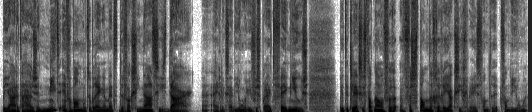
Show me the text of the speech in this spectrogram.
bejaardentehuizen niet in verband moeten brengen met de vaccinaties daar. Eigenlijk zei de jongen, u verspreidt fake news. Peter Klerks, is dat nou een, een, verstandige reactie geweest van de, van de jongen?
